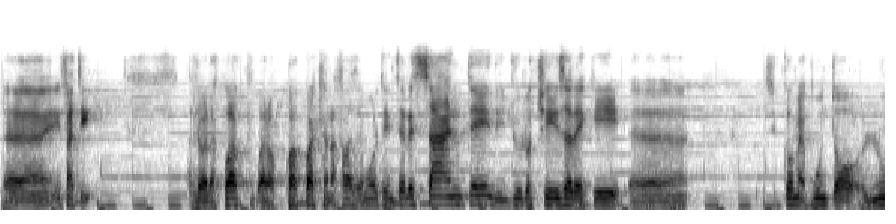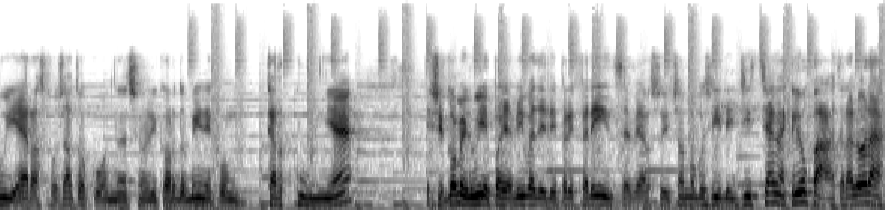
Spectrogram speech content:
Eh, infatti allora, qua, qua, qua, c'è una frase molto interessante di Giulio Cesare che, eh, siccome appunto lui era sposato con, se non ricordo bene, con Carcugna, e siccome lui poi aveva delle preferenze verso, diciamo così, l'egiziana Cleopatra, allora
